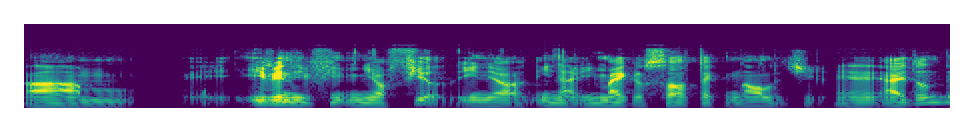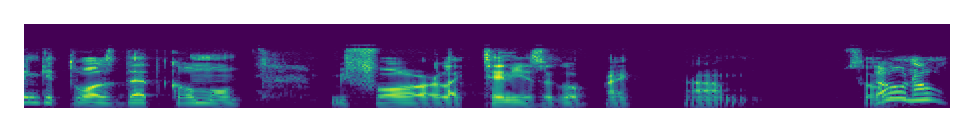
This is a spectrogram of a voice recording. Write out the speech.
Um, even if in your field, in your in, in Microsoft technology, and I don't think it was that common before like 10 years ago, right? Um, so No, no.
